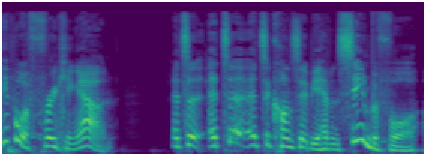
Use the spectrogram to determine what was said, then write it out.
people were freaking out. It's a it's a it's a concept you haven't seen before.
